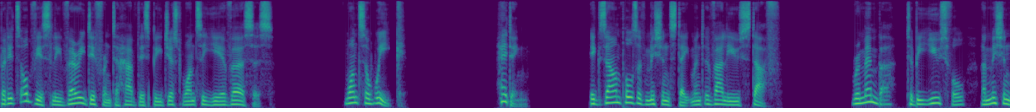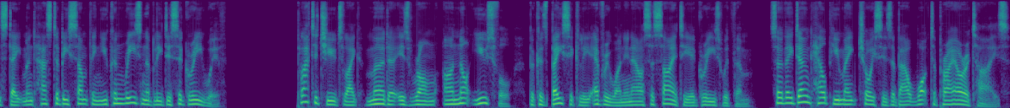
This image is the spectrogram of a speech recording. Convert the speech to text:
But it's obviously very different to have this be just once a year versus once a week. Heading Examples of mission statement of values stuff. Remember, to be useful, a mission statement has to be something you can reasonably disagree with. Platitudes like murder is wrong are not useful because basically everyone in our society agrees with them, so they don't help you make choices about what to prioritize.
